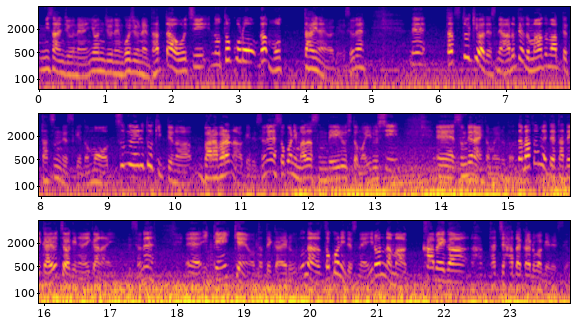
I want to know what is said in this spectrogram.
2、30年、40年、50年経ったお家のところがもったいないわけですよね。で、立つ時はですね、ある程度まとまって立つんですけども、潰れる時っていうのはバラバラなわけですよね。そこにまだ住んでいる人もいるし、えー、住んでない人もいると。で、まとめて建て替えるってわけにはいかないんですよね。えー、一軒一軒を建て替える。ほんならそこにですね、いろんなまあ壁が立ちはだかるわけですよ。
